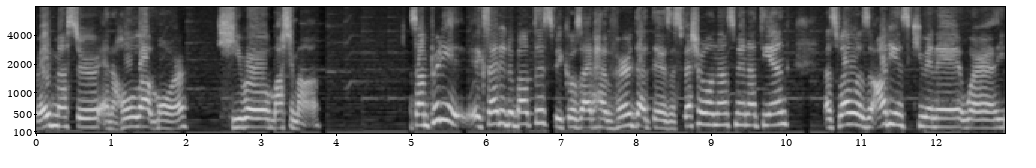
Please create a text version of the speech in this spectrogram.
Raid Master, and a whole lot more, Hiro Mashima. So I'm pretty excited about this because I have heard that there's a special announcement at the end, as well as an audience Q&A where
